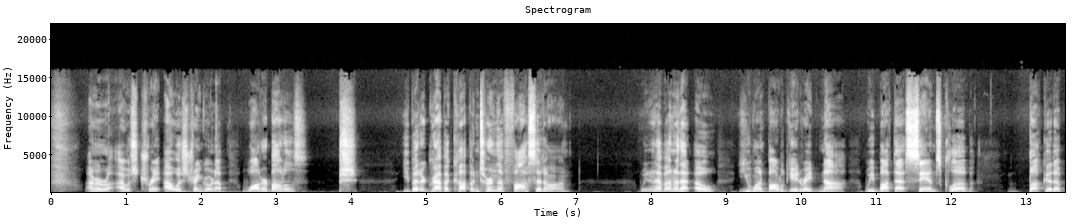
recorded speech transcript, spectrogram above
I remember I was trained. I was trained growing up. Water bottles, you better grab a cup and turn the faucet on. We didn't have none of that. Oh, you want bottled Gatorade? Nah, we bought that Sam's Club bucket of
